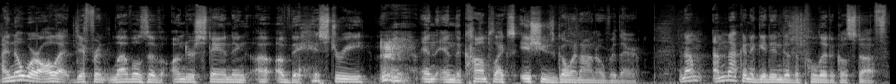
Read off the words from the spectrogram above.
I know we're all at different levels of understanding uh, of the history and, and the complex issues going on over there. And I'm, I'm not going to get into the political stuff.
